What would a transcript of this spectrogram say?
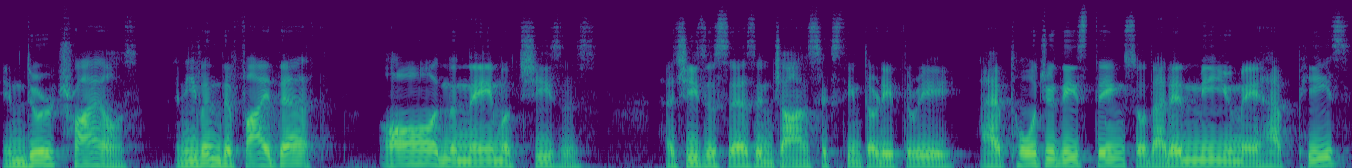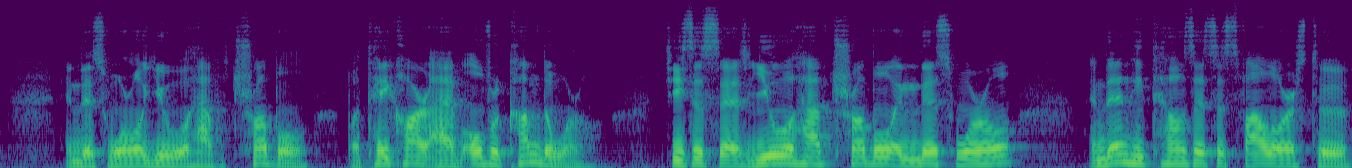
endure trials, and even defy death, all in the name of Jesus. As Jesus says in John 16 33, I have told you these things so that in me you may have peace. In this world you will have trouble, but take heart, I have overcome the world. Jesus says, You will have trouble in this world. And then he tells us, his followers, to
